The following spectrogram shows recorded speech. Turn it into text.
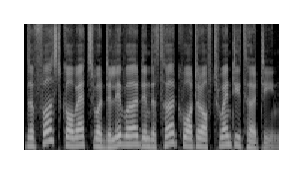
The first Corvettes were delivered in the third quarter of 2013.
